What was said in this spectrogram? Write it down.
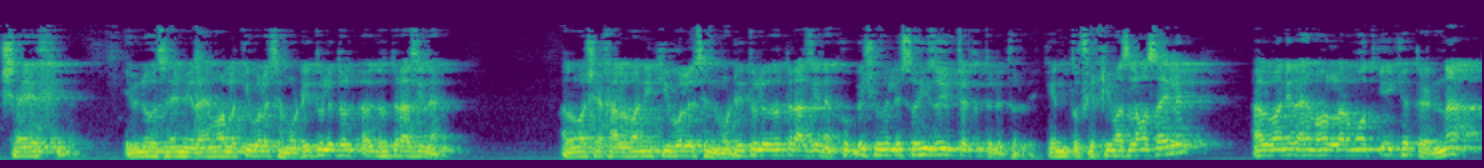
শেখ ইবিন হুসাইম রাহমাল্লাহ কি বলেছেন মোটেই তুলে ধরতে রাজি না। আলমা শেখ আলবানি কি বলেছেন মোটেই তুলে ধরতে রাজি না। খুব বেশি হলে সহি জয়ীবটাকে তুলে ধরবে। কিন্তু ফিকি মাসলা মাসাইলে আলবানী রাহেমহল্লার মত কি ক্ষেত্রে? না।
